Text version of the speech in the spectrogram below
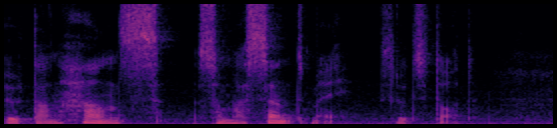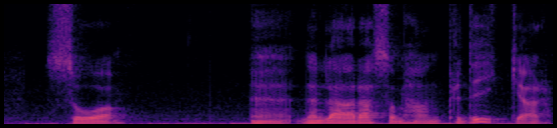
utan hans som har sänt mig. Slutcitat. Så eh, den lära som han predikar,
